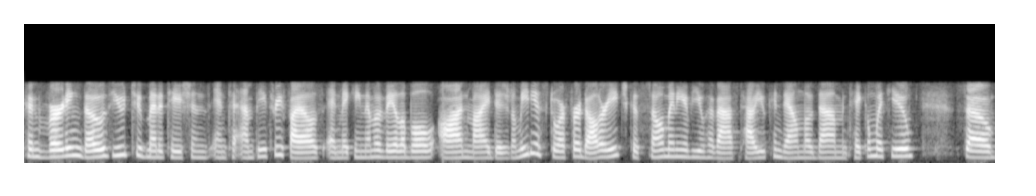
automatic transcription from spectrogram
converting those YouTube meditations into MP3 files and making them available on my digital media store for a dollar each because so many of you have asked how you can download them and take them with you. So,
